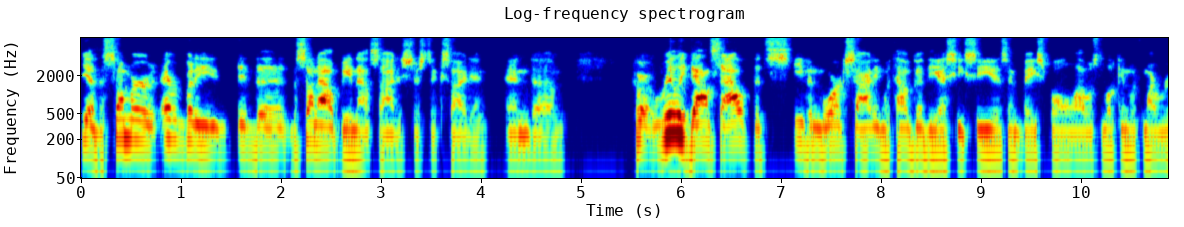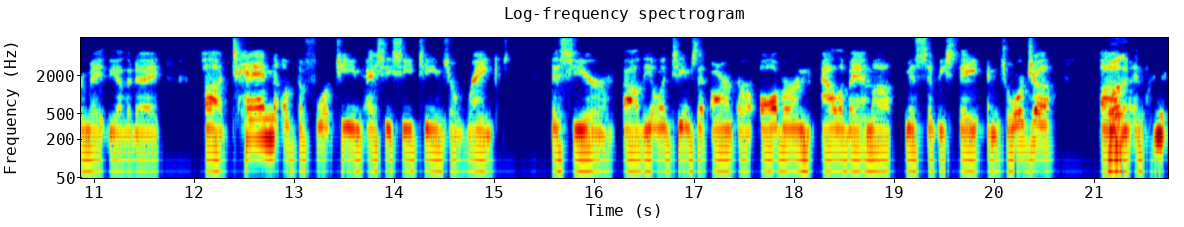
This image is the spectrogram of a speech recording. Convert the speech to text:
yeah, the summer, everybody, the the sun out being outside is just exciting, and um, really down south, it's even more exciting with how good the SEC is in baseball. I was looking with my roommate the other day. Uh, Ten of the fourteen SEC teams are ranked this year. Uh, the only teams that aren't are Auburn, Alabama, Mississippi State, and Georgia. Um, Well, and three,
